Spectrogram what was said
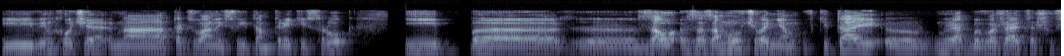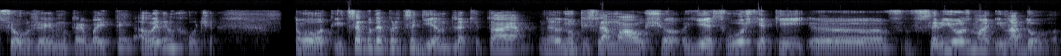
І він хоче на так званий свій там третій срок. І е, е, за, за замовчуванням в Китаї е, ну, якби вважається, що все, вже йому треба йти, але він хоче. От, і це буде прецедент для Китаю. Е, Ну, після Мао, що є вождь, який е, серйозно і надовго.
